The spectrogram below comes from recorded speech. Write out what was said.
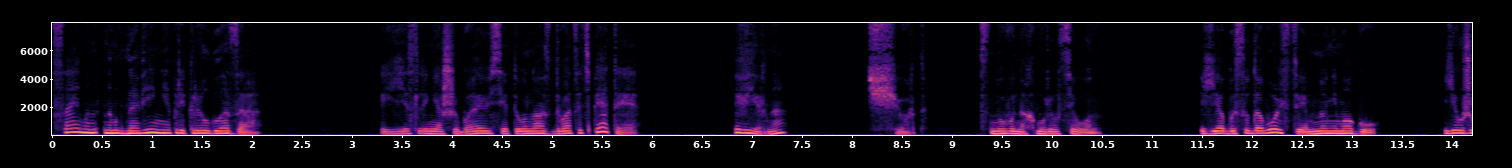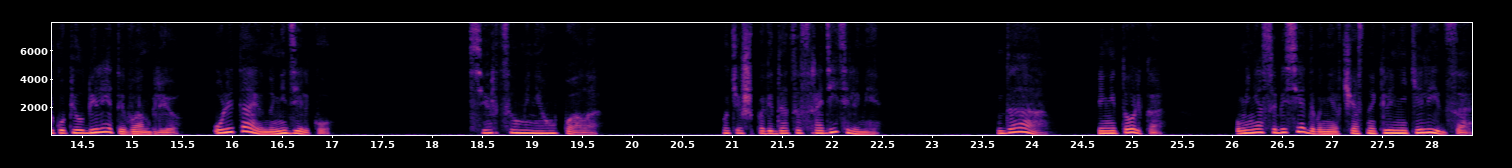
Саймон на мгновение прикрыл глаза. «Если не ошибаюсь, это у нас двадцать пятое?» «Верно». «Чёрт!» — снова нахмурился он. «Я бы с удовольствием, но не могу. Я уже купил билеты в Англию. Улетаю на недельку». Сердце у меня упало. «Хочешь повидаться с родителями?» «Да, и не только. У меня собеседование в частной клинике Лидза.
